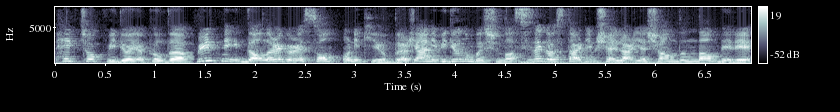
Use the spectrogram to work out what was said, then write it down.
pek çok video yapıldı. Britney iddialara göre son 12 yıldır yani videonun başında size gösterdiğim şeyler yaşandığından beri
